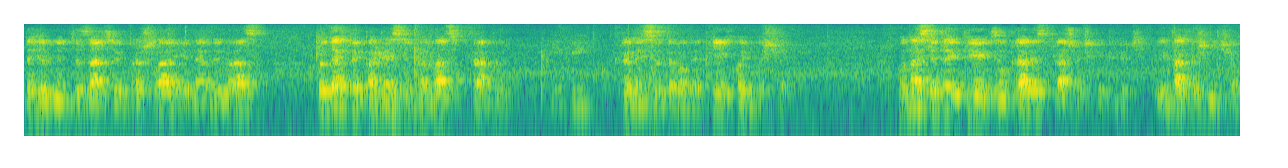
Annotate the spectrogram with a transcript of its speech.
дегельмінтизацію пройшла і не один раз, то дехто і по 10, по 20 крапель криниці здоров'я, п'є і хоч би що. У нас є такі екземпляри з пляшечки п'ють. І також нічого.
